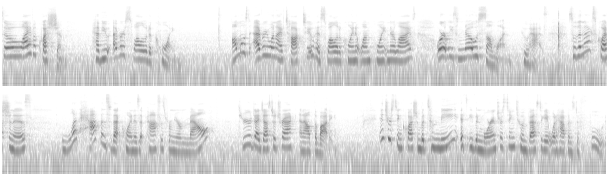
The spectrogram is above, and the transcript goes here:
So I have a question. Have you ever swallowed a coin? Almost everyone I've talked to has swallowed a coin at one point in their lives, or at least knows someone who has. So the next question is, what happens to that coin as it passes from your mouth, through your digestive tract, and out the body? Interesting question, but to me, it's even more interesting to investigate what happens to food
